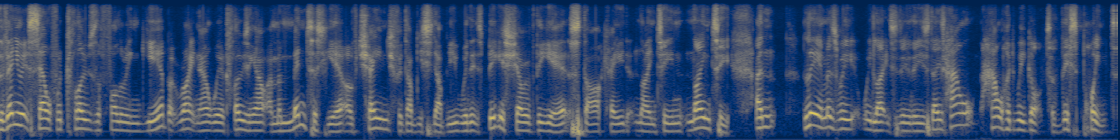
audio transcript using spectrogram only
The venue itself would close the following year, but right now we're closing out a momentous year of change for WCW with its biggest show of the year, Starcade 1990. And Liam, as we, we like to do these days, how how had we got to this point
